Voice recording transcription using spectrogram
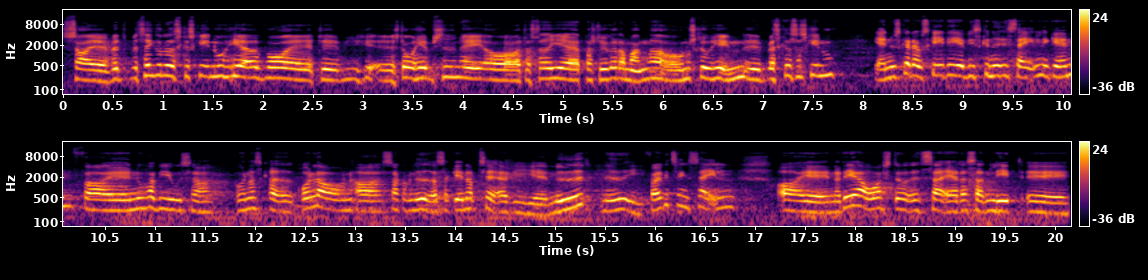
Så øh, hvad, hvad tænker du, der skal ske nu her, hvor at, øh, vi øh, står her ved siden af, og der stadig er et par stykker, der mangler at underskrive herinde? Øh, hvad skal der så ske nu? Ja, nu skal der jo ske det, at vi skal ned i salen igen, for øh, nu har vi jo så underskrevet grundloven, og så går vi ned, og så genoptager vi øh, mødet nede i Folketingssalen. Og øh, når det er overstået, så er der sådan lidt øh,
